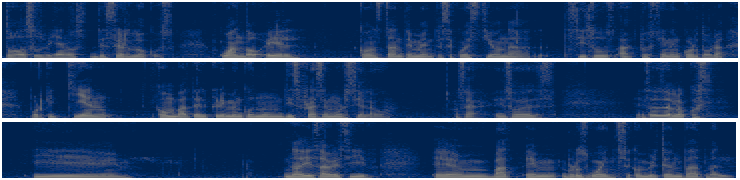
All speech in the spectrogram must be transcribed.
todos sus villanos de ser locos, cuando él constantemente se cuestiona si sus actos tienen cordura, porque ¿quién combate el crimen con un disfraz de murciélago? O sea, eso es eso es de locos. Y nadie sabe si em, em, Bruce Wayne se convirtió en Batman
